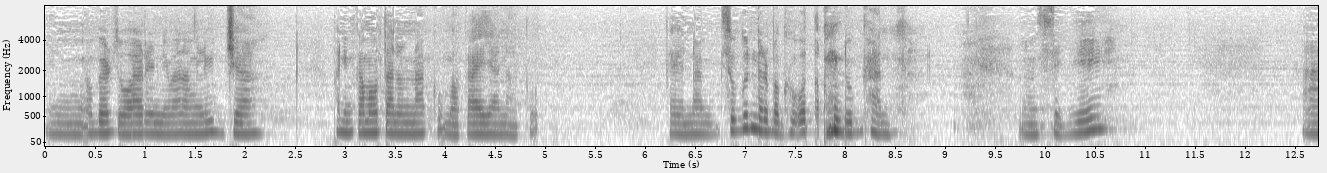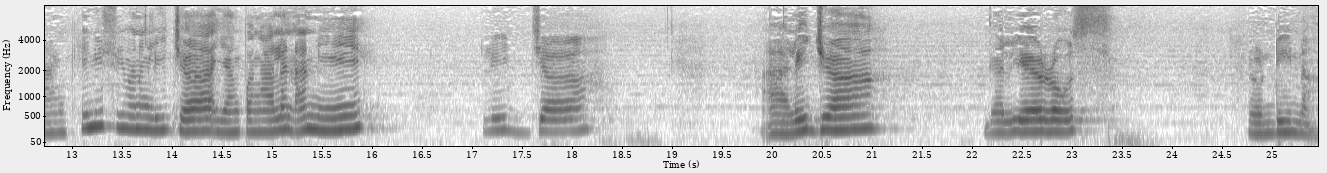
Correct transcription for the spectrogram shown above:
Yung obituary ni Manang Lydia. Paningkamutan lang nako makaya nako. Kaya nagsugod na baghuot akong dughan. Ah, sige. Ang kini si Manang Lydia, yang pangalan ani Lydia ah, Lydia Galieros Rondina.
